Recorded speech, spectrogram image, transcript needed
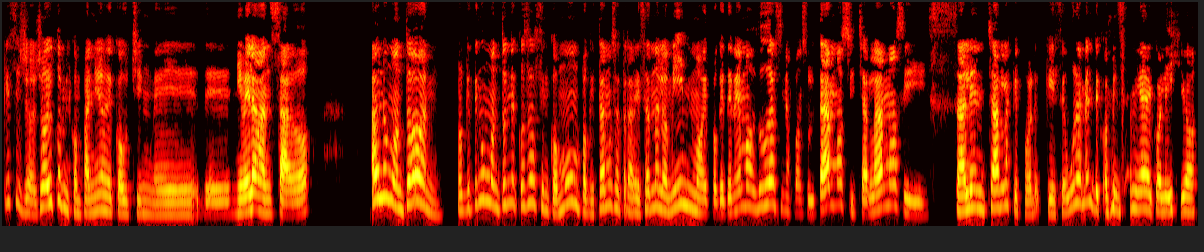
qué sé yo, yo hoy con mis compañeros de coaching de, nivel avanzado, hablo un montón, porque tengo un montón de cosas en común, porque estamos atravesando lo mismo y porque tenemos dudas y nos consultamos y charlamos y salen charlas que, por, que seguramente con mis amigas de colegio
